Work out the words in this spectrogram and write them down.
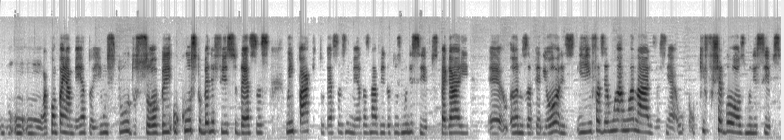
um, um acompanhamento aí, um estudo sobre o custo-benefício dessas, o impacto dessas emendas na vida dos municípios. Pegar aí é, anos anteriores e fazer uma, uma análise, assim, é, o, o, que chegou aos municípios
